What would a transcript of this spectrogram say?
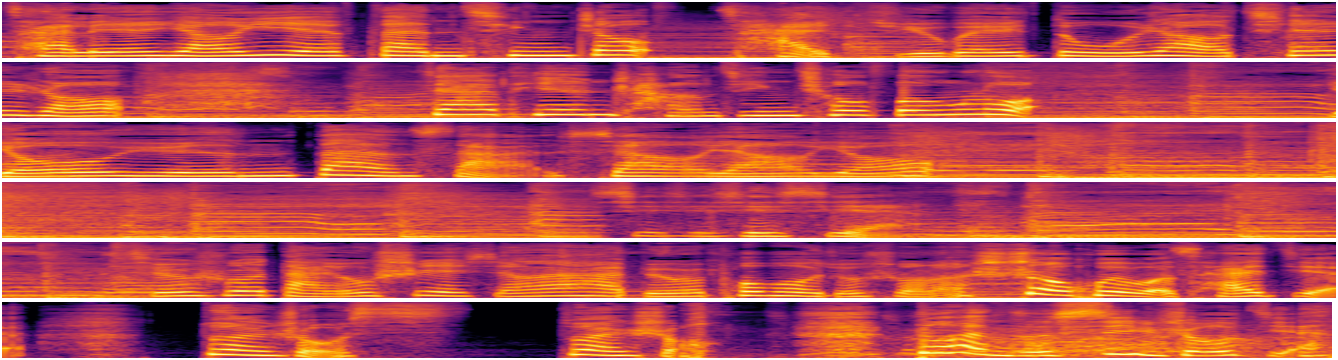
采莲摇曳泛轻舟，采菊微渡绕千柔。家天长经秋风落，游云淡散逍遥游。谢谢谢谢。其实说打油诗也行啊，比如泡泡就说了，社会我裁剪，断手断手，段子信手剪。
